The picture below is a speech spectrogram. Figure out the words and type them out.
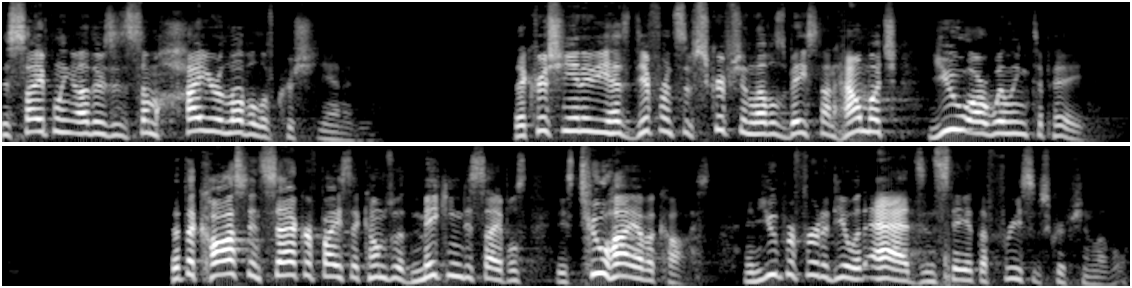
discipling others, is some higher level of Christianity. That Christianity has different subscription levels based on how much you are willing to pay. That the cost and sacrifice that comes with making disciples is too high of a cost, and you prefer to deal with ads and stay at the free subscription level.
